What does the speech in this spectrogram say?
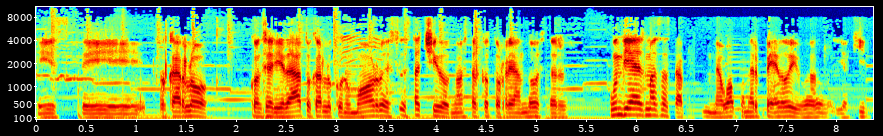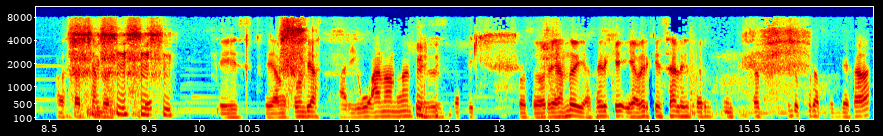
este, tocarlo con seriedad, tocarlo con humor, esto está chido, ¿no? Estar cotorreando, estar... Un día es más hasta me voy a poner pedo y, y aquí a estar echando... este, a lo mejor un día hasta marihuana, ¿no? Entonces estar cotorreando y a ver qué, y a ver qué sale, estar, haciendo pura pendejada.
